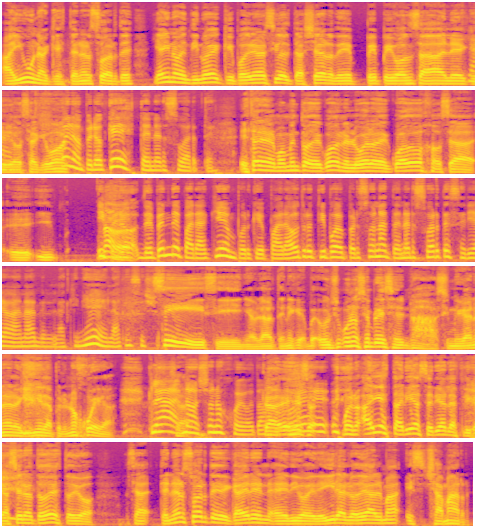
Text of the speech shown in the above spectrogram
hay una que es tener suerte, y hay 99 que podrían haber sido el taller de Pepe González, que, o sea, que vos Bueno, pero ¿qué es tener suerte? estar en el momento adecuado, en el lugar adecuado, o sea, eh, y... Y nada. pero depende para quién, porque para otro tipo de persona tener suerte sería ganar en la quiniela, qué sé yo. Sí, sí, ni hablar. Tenés que, uno siempre dice, no, si me ganara la quiniela, pero no juega. Claro, O sea, no, yo no juego tampoco. Claro, es. ¿eh? Bueno, ahí estaría, sería la explicación a todo esto, digo. O sea, tener suerte de caer en, eh, digo, de ir a lo de alma es llamar.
